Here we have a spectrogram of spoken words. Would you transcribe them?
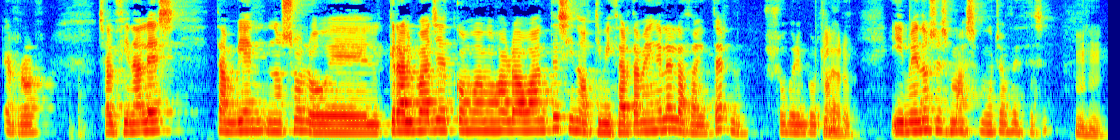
Error. O sea, al final es también no solo el crawl budget, como hemos hablado antes, sino optimizar también el enlazado interno. Súper importante. Y menos es más muchas veces. ¿eh?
